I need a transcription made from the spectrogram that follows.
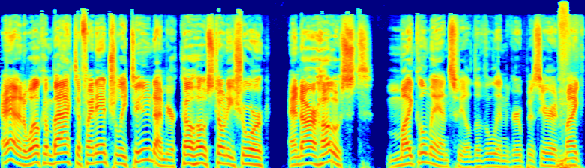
And welcome back to Financially Tuned. I'm your co host, Tony Shore, and our host, Michael Mansfield of the Lynd Group, is here. And Mike,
